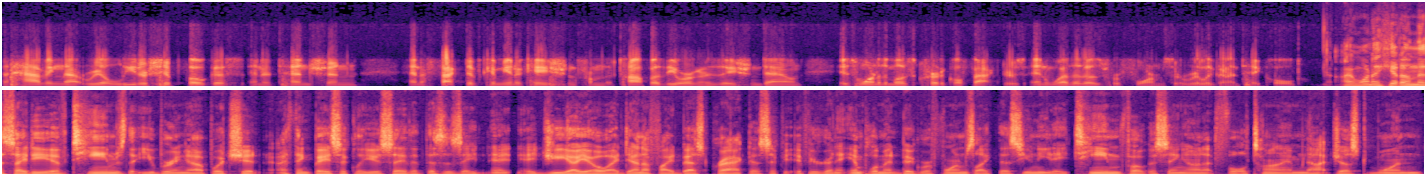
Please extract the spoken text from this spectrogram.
that having that real leadership focus and attention and effective communication from the top of the organization down is one of the most critical factors in whether those reforms are really going to take hold. I want to hit on this idea of teams that you bring up, which it, I think basically you say that this is a, a, GAO identified best practice. If, if you're going to implement big reforms like this, you need a team focusing on it full time, not just one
